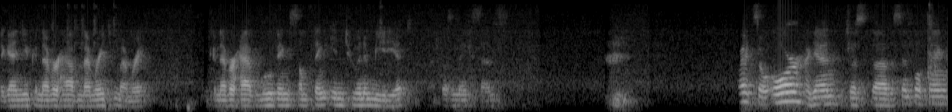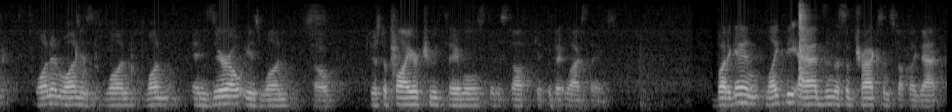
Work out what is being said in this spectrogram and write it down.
Again, you can never have memory to memory. You can never have moving something into an immediate. That doesn't make sense. Right, so or, again, just uh, the simple thing, 1 and 1 is 1, 1 and 0 is 1. So just apply your truth tables to the stuff, get the bitwise things. But again, like the adds and the subtracts and stuff like that,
